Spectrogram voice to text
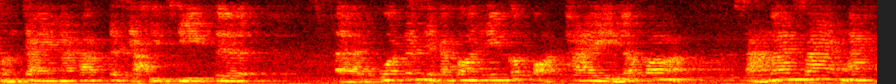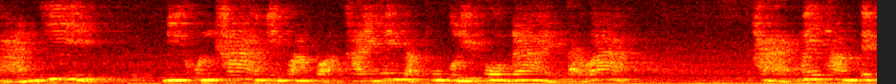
สนใจนะครับเกษตรอินทรีย์คือเอ่อว่าเกษตรกรเองก็ปลอดภัย แล้วก็สามารถสร้างอาหารที่มีคุณค่ามีความปลอดภัยให้กับผู้บริโภคได้ แต่ว่า หากไม่ทำเป็น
